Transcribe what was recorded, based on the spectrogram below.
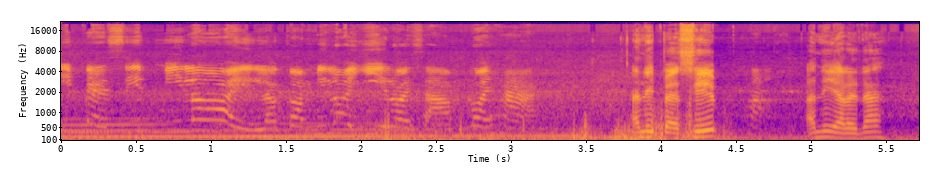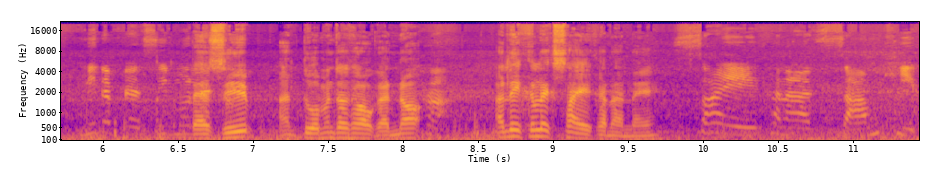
มี80มีร้อยแล้วก็มีร้อยยี่ร้อยสามร้อยห้าอันนี้ค่ะ80อันนี้อะไรนะ มีแต่80หมดเลย80 อันตัวมันเท่าๆกันเนาะค่ะอันนี้เขาเล็กไส้ขนาดไหนไส้ขนาด3ขีด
